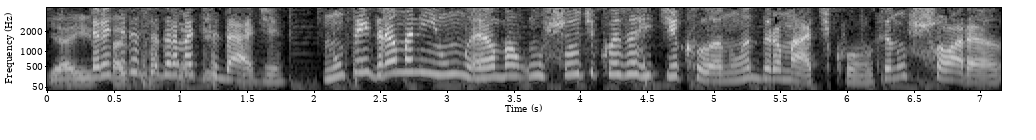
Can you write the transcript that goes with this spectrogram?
E aí, Eu não entendo essa dramaticidade. Não tem drama nenhum, é uma, um show de coisa ridícula, não é dramático. Você não chora.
